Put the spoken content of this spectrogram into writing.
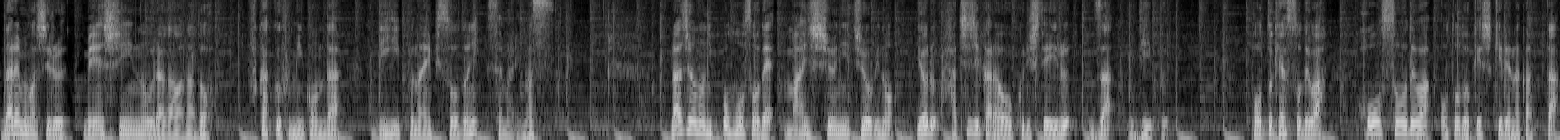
誰もが知る名シーンの裏側など深く踏み込んだディープなエピソードに迫ります。ラジオの日本放送で毎週日曜日の夜8時からお送りしているザ・ディープ。ポッドキャストでは放送ではお届けしきれなかった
